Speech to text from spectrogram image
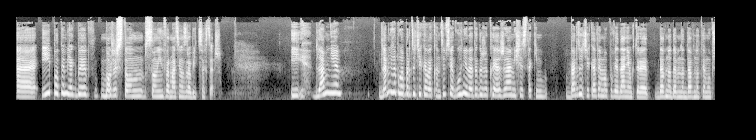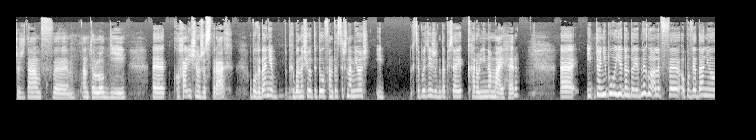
E, I potem jakby możesz z tą, z tą informacją zrobić, co chcesz. I dla mnie, dla mnie to była bardzo ciekawa koncepcja, głównie dlatego, że kojarzyła mi się z takim bardzo ciekawym opowiadaniem, które dawno, dawno, dawno temu przeczytałam w e, antologii e, Kochali się, że strach. Opowiadanie chyba nosiło tytuł Fantastyczna miłość i chcę powiedzieć, że napisała je Karolina Majcher. E, I to nie było jeden do jednego, ale w opowiadaniu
